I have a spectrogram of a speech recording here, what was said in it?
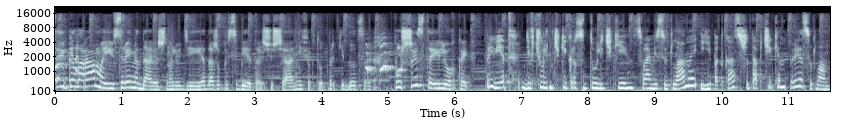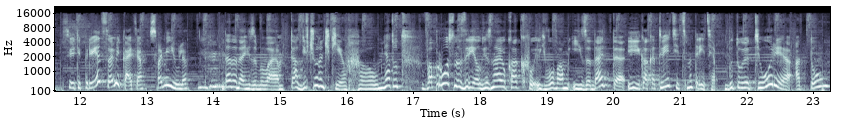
Ты пилорама и все время давишь на людей. Я даже по себе это ощущаю. Нифиг тут прикидываться пушистой и легкой. Привет, девчулечки, красотулечки. С вами Светлана и подкаст Шатап Чикен. Привет, Светлана. Светик, привет, с вами Катя. С вами Юля. Да-да-да, не забываем. Так, девчоночки, у меня тут вопрос назрел. Не знаю, как его вам и задать-то, и как ответить. Смотрите, бытует теория о том,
